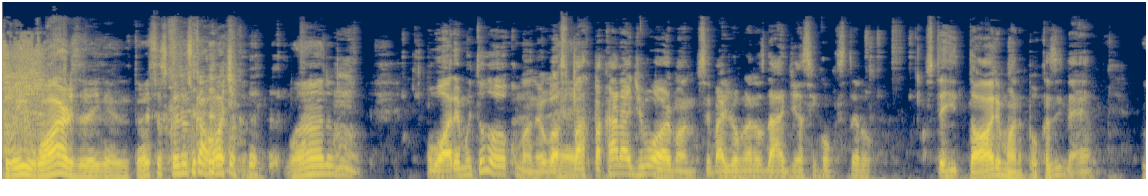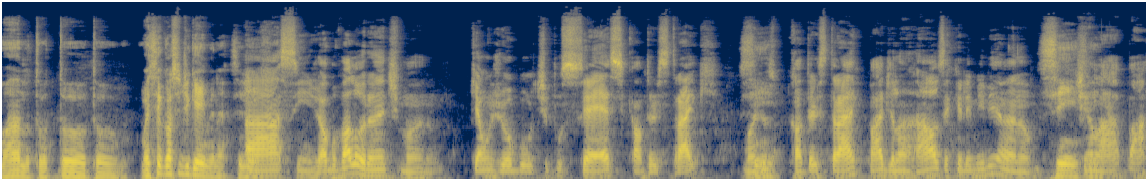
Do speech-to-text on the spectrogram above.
Tô em Wars ainda. Então essas coisas caóticas. mano. Mano, O War é muito louco, mano. Eu gosto É. pra, pra caralho de War, mano. Você vai jogando os dadinhos assim, conquistando os territórios, mano. Poucas ideias. mano, tô, tô, tô. Mas você gosta de game, né? Você Ah, sim. Jogo Valorant, mano. Que é um jogo tipo CS, Counter-Strike. Manja. Counter-Strike, pá, de Lan House, aquele emiliano. Sim, Tinha sim. lá, pá.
